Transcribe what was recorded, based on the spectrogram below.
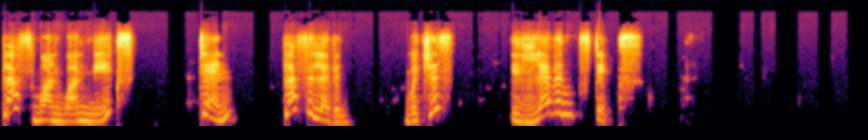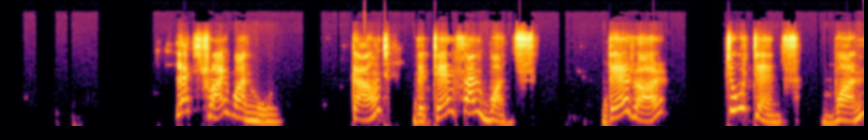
plus one one makes 10 plus 11, which is 11 sticks. Let's try one more. Count the tens and ones. There are two tens, one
